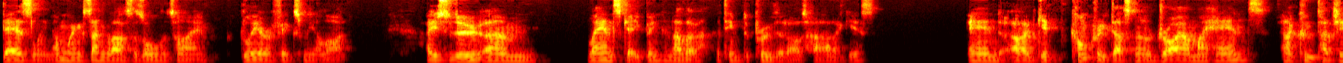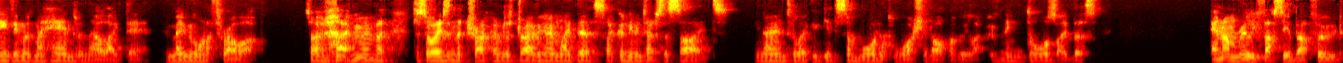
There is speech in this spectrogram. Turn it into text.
dazzling. I'm wearing sunglasses all the time. Glare affects me a lot. I used to do um, landscaping, another attempt to prove that I was hard, I guess. And I'd get concrete dust and it would dry on my hands. And I couldn't touch anything with my hands when they were like that. It made me want to throw up. So I remember just always in the truck, I'm just driving home like this. I couldn't even touch the sides you know, until I could get some water to wash it off. I'd be like opening doors like this. And I'm really fussy about food.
